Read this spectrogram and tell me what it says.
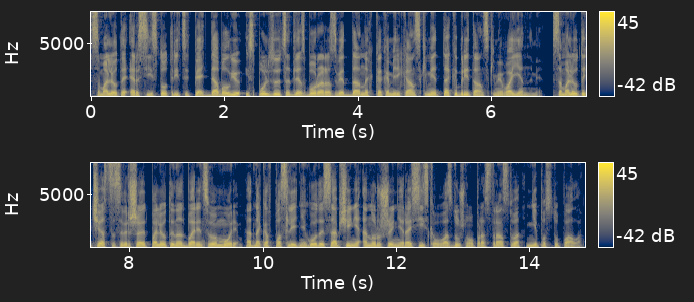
Самолеты RC-135W используются для сбора разведданных как американскими, так и британскими военными. Самолеты часто совершают полеты над Баренцевым морем, однако в последние годы сообщение о нарушении российского воздушного пространства не поступало.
